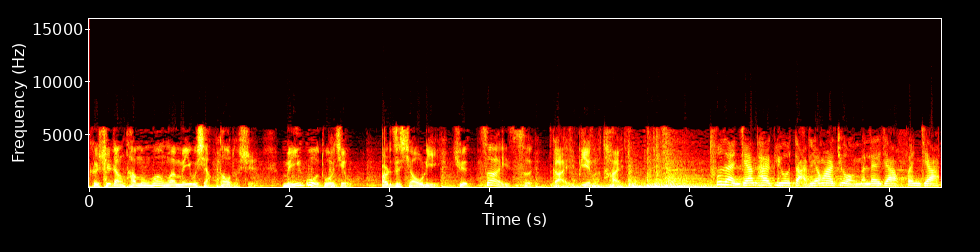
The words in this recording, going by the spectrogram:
可是让他们万万没有想到的是，没过多久，儿子小李却再次改变了态度。突然间，他又打电话叫我们来家分家，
